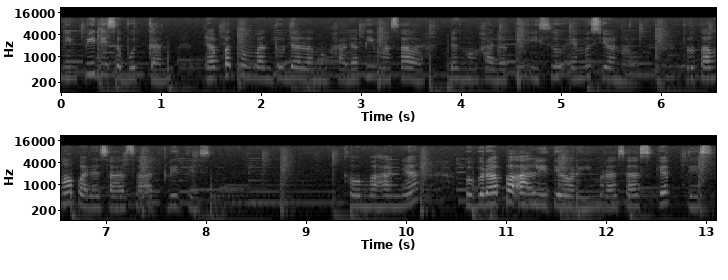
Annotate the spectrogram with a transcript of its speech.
Mimpi disebutkan dapat membantu dalam menghadapi masalah dan menghadapi isu emosional, terutama pada saat-saat kritis. Kelemahannya, beberapa ahli teori merasa skeptis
